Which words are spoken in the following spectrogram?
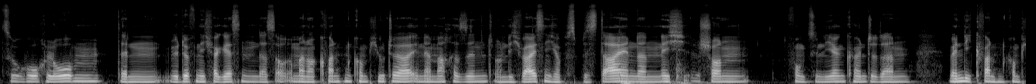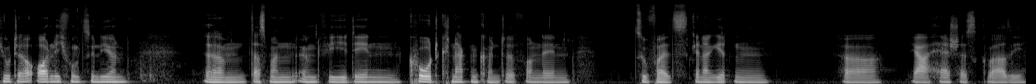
zu hoch loben, denn wir dürfen nicht vergessen, dass auch immer noch Quantencomputer in der Mache sind und ich weiß nicht, ob es bis dahin dann nicht schon funktionieren könnte, dann, wenn die Quantencomputer ordentlich funktionieren, ähm, dass man irgendwie den Code knacken könnte von den zufallsgenerierten äh, ja, Hashes quasi.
